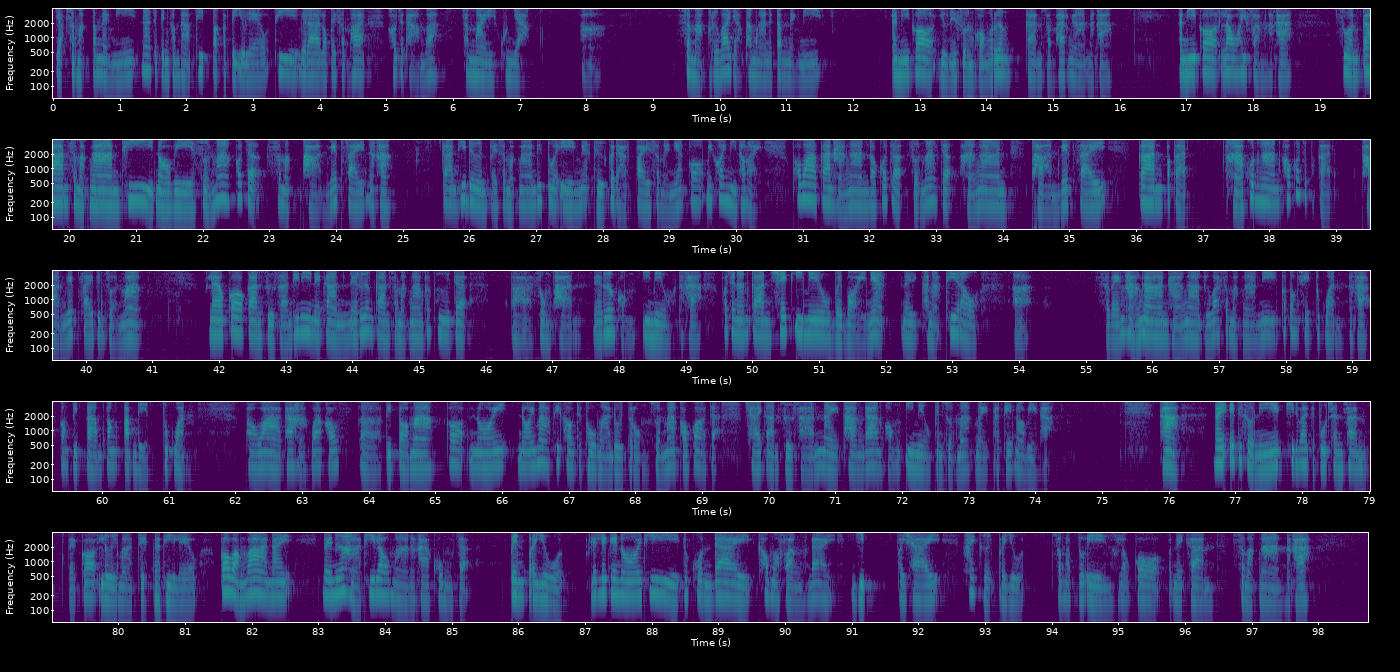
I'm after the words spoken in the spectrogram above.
อาอยากสมัครตำแหน่งนี้น่าจะเป็นคำถามที่ปกติอยู่แล้ว ที่เวลาเราไปสัมภาษณ์ เขาจะถามว่าทำไมคุณอยากสมัครหรือว่าอยากทำงานในตำแหน่งนี้ อันนี้ก็อยู่ในส่วนของเรื่องการสัมภาษณ์งานนะคะ อันนี้ก็เล่าให้ฟังนะคะ ส่วนการสมัครงานที่นอร์เวย์ส่วนมากก็จะสมัครผ่านเว็บไซต์นะคะ การที่เดินไปสมัครงานด้วยตัวเองเนี่ยถือกระดาษไปสมัยนี้ก็ไม่ค่อยมีเท่าไหร่ เพราะว่าการหางานเราก็จะส่วนมากจะหางานผ่านเว็บไซต์ การประกาศหาคนงานเขาก็จะประกาศผ่านเว็บไซต์เป็นส่วนมาก แล้วก็การสื่อสารที่นี่ในการในเรื่องการสมัครงานก็คือจะส่งผ่านในเรื่องของอีเมลนะคะ เพราะฉะนั้นการเช็คอีเมลบ่อยๆเนี่ยในขณะที่เรา แสวงหางานหางานหรือว่าสมัครงานนี่ก็ต้องเช็คทุกวันนะคะ ต้องติดตามต้องอัปเดตทุกวัน เพราะว่าถ้าหากว่าเขาติดต่อมาก็น้อยน้อยมากที่เขาจะโทรมาโดยตรง ส่วนมากเขาก็จะใช้การสื่อสารในทางด้านของอีเมล เป็นส่วนมากในประเทศนอร์เวย์ค่ะ ค่ะ ใน episode นี้คิดว่าจะพูดสั้นๆ แต่ก็เลยมา 7 นาทีแล้ว ก็หวังว่าใน ในเนื้อหาที่เล่ามานะคะ คงจะเป็นประโยชน์เล็กๆ น้อยๆที่ทุกคนได้เข้ามาฟังได้หยิบไปใช้ให้เกิดประโยชน์สำหรับตัวเอง แล้วก็ในการสมัครงานนะคะ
